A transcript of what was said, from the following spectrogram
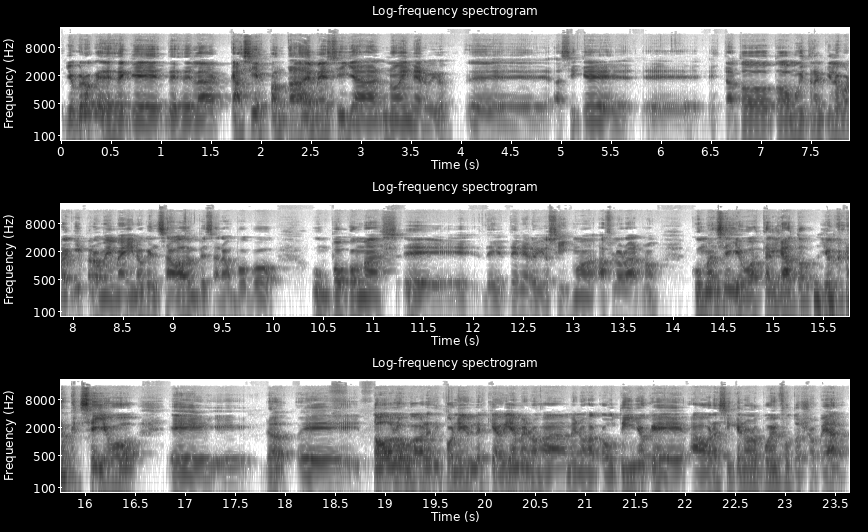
Yo creo que desde, que desde la casi espantada de Messi ya no hay nervios. Eh, así que eh, está todo, todo muy tranquilo por aquí, pero me imagino que el sábado empezará un poco, un poco más de, nerviosismo a aflorar, ¿no? Kuman se llevó hasta el gato, yo creo que se llevó eh, eh, todos los jugadores disponibles que había, menos a, menos a Coutinho, que ahora sí que no lo pueden photoshopear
